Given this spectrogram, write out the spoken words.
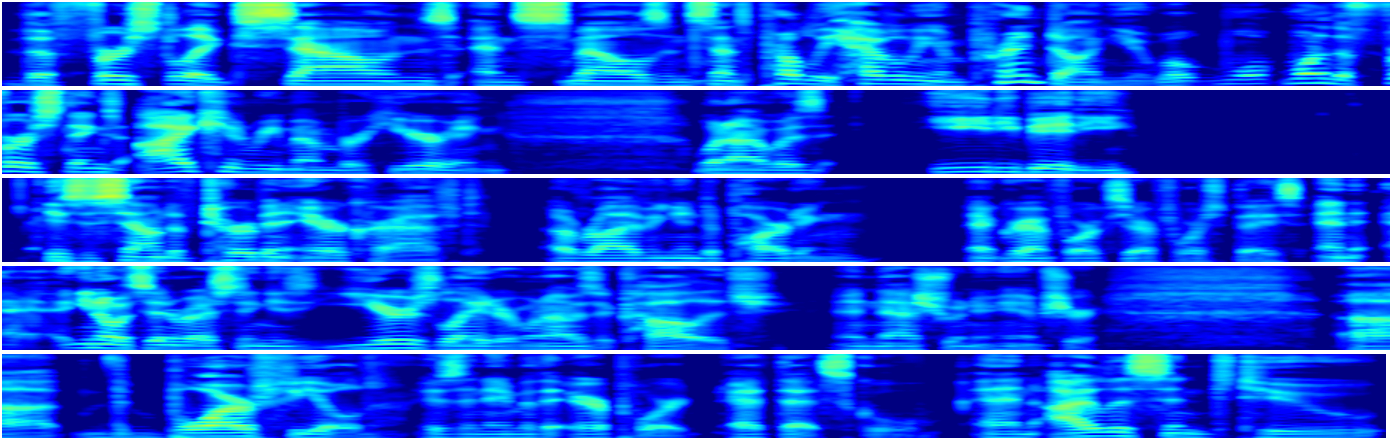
the first like sounds and smells and scents probably heavily imprint on you. Well, one of the first things I can remember hearing when I was itty bitty is the sound of turbine aircraft arriving and departing at Grand Forks Air Force Base. And uh, you know what's interesting is years later, when I was at college in Nashua, New Hampshire, uh, the Boire Field is the name of the airport at that school, and I listened to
